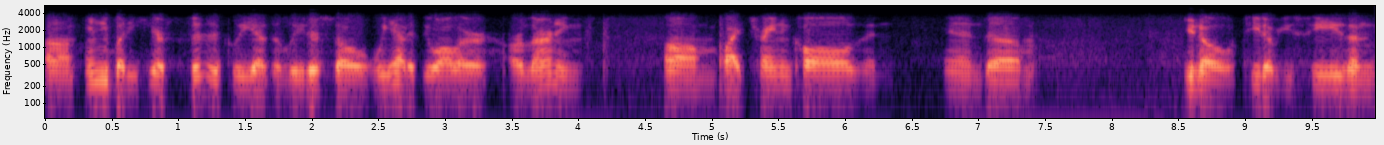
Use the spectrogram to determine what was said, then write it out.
um, anybody here physically as a leader, so we had to do all our our learning um, by training calls and and um, you know TWCs and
